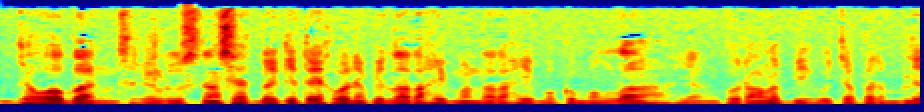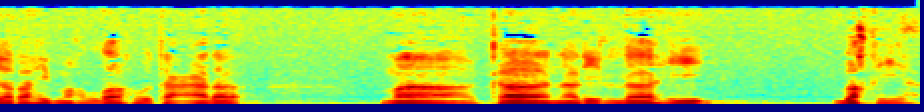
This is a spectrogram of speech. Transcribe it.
jawaban sekaligus nasihat bagi kita ikhwan fillah rahiman rahimakumullah yang kurang lebih ucapan beliau rahimahullahu taala maka nalillahi baqiya.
